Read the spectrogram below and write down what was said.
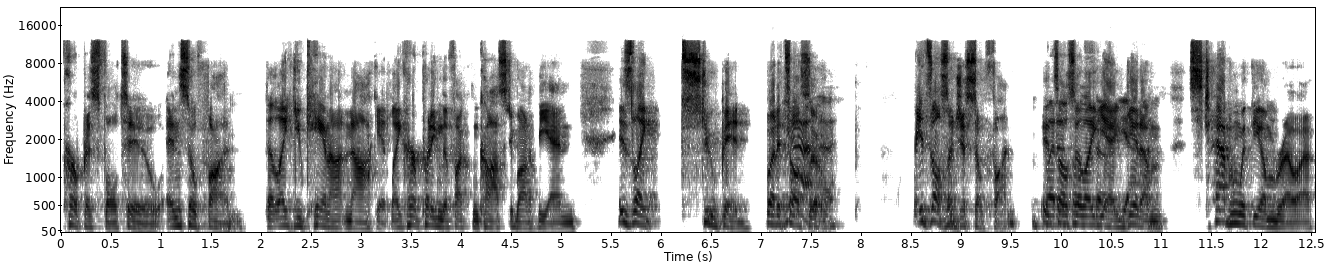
purposeful too, and so fun that like you cannot knock it. Like her putting the fucking costume on at the end is like stupid, but it's also it's also just so fun. It's, it's also, like also- yeah, get him, stab him with the umbrella.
